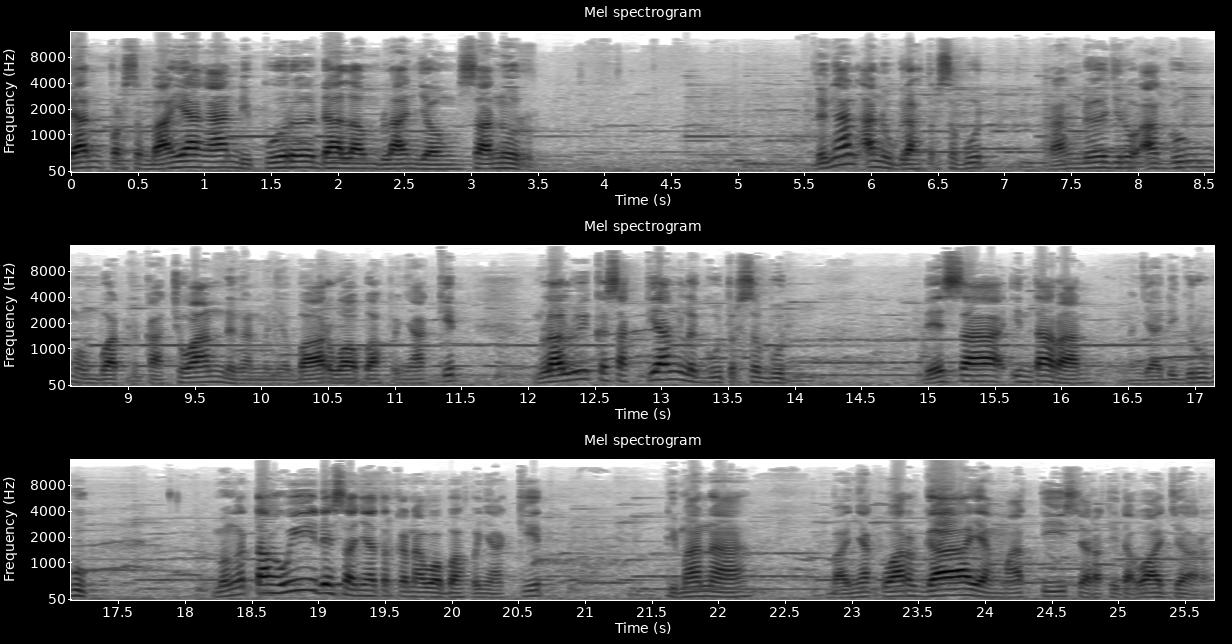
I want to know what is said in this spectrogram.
dan persembahyangan di pura dalam Belanjong Sanur. Dengan anugerah tersebut, Rangde Jero Agung membuat kekacauan dengan menyebar wabah penyakit melalui kesaktian legu tersebut. Desa Intaran menjadi gerubuk. Mengetahui desanya terkena wabah penyakit, di mana banyak warga yang mati secara tidak wajar.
